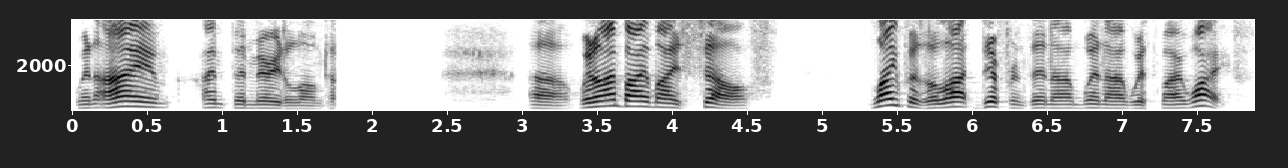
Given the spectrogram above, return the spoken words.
When I am, I've been married a long time. Uh, when I'm by myself, life is a lot different than I'm when I'm with my wife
